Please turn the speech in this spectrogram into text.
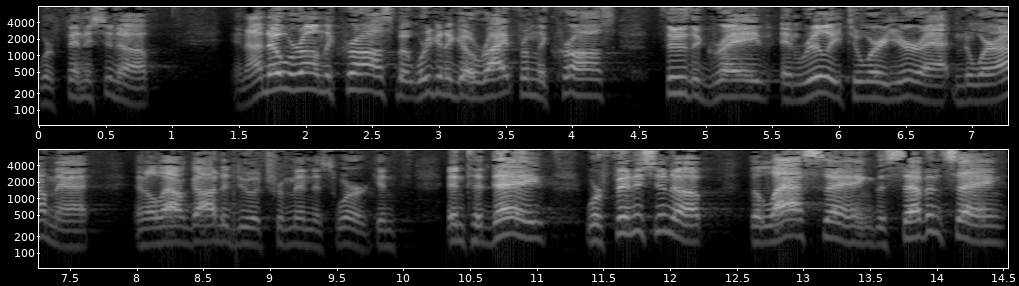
We're finishing up. And I know we're on the cross, but we're going to go right from the cross through the grave and really to where you're at and to where I'm at and allow God to do a tremendous work. And, and today we're finishing up the last saying, the seventh saying,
